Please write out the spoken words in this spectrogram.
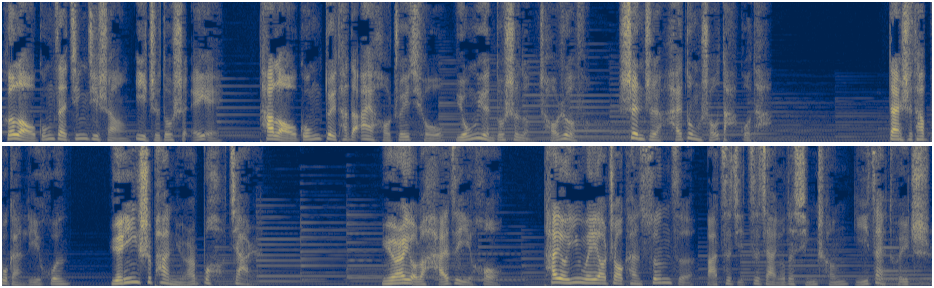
和老公在经济上一直都是 AA。她老公对她的爱好追求永远都是冷嘲热讽，甚至还动手打过她。但是她不敢离婚，原因是怕女儿不好嫁人。女儿有了孩子以后，她又因为要照看孙子，把自己自驾游的行程一再推迟，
